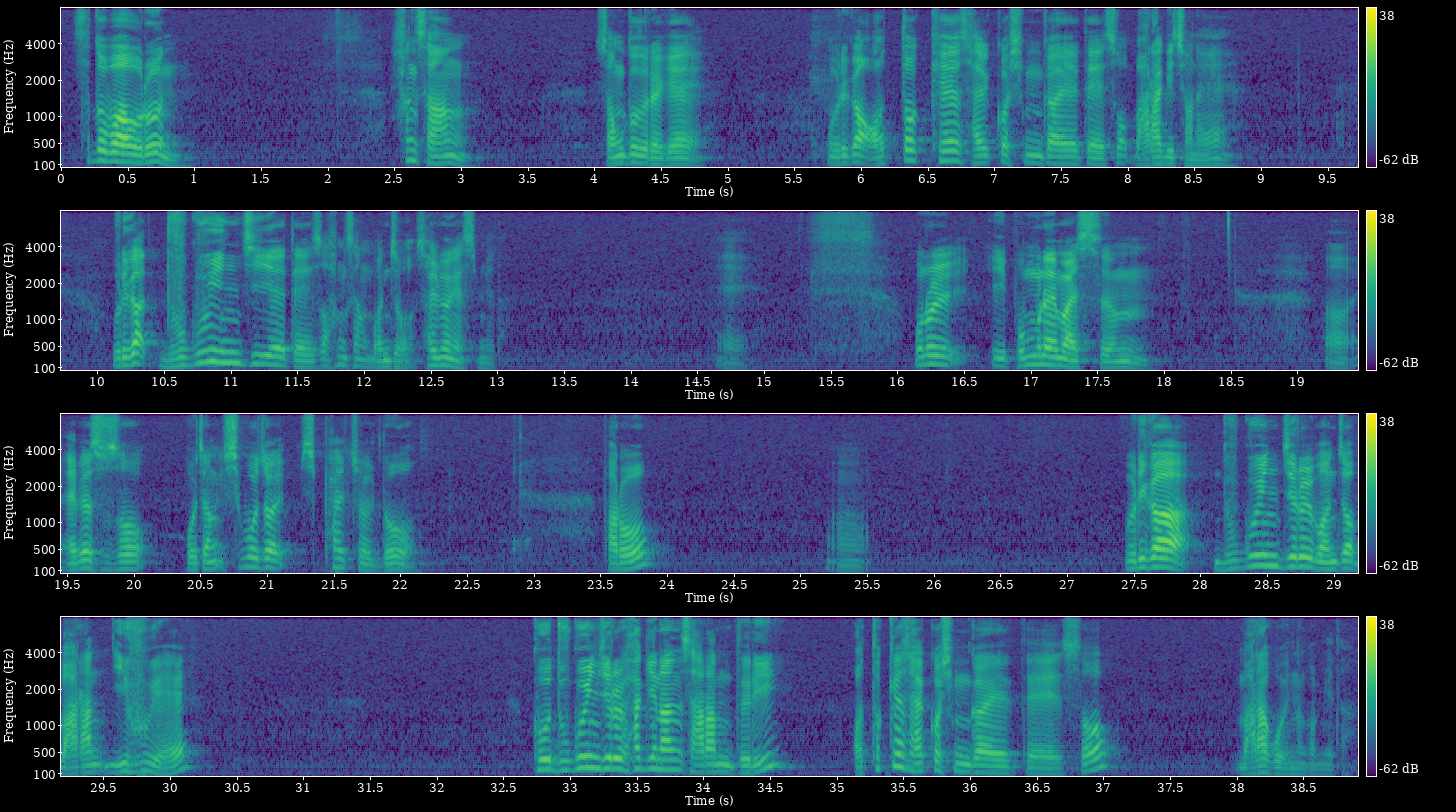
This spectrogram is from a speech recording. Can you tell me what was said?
사도 바울은 항상 성도들에게 우리가 어떻게 살 것인가에 대해서 말하기 전에 우리가 누구인지에 대해서 항상 먼저 설명했습니다. 예. 오늘 이 본문의 말씀 어, 에베소서 5장 15절 18절도 바로 어, 우리가 누구인지를 먼저 말한 이후에 그 누구인지를 확인한 사람들이 어떻게 살 것인가에 대해서 말하고 있는 겁니다.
